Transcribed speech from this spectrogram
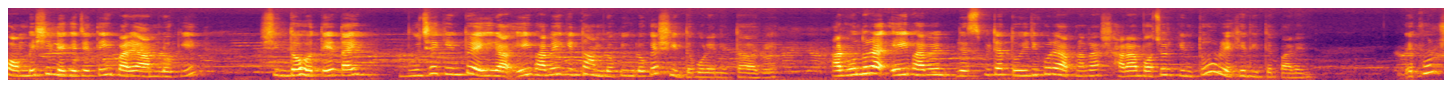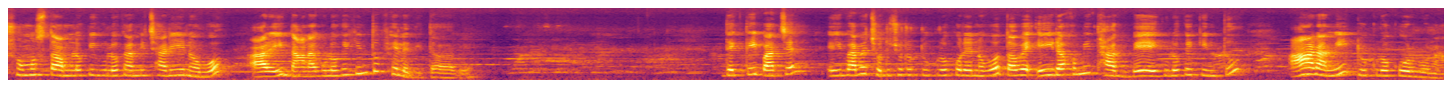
কম বেশি লেগে যেতেই পারে আমলকি সিদ্ধ হতে, তাই বুঝে কিন্তু এই এইভাবেই কিন্তু আমলকিগুলোকে সিদ্ধ করে নিতে হবে। আর বন্ধুরা, এইভাবে রেসিপিটা তৈরি করে আপনারা সারা বছর কিন্তু রেখে দিতে পারেন। দেখুন, সমস্ত আমলকিগুলোকে আমি ছাড়িয়ে নেব আর এই দানাগুলোকে কিন্তু ফেলে দিতে হবে। দেখতেই পাচ্ছেন, এইভাবে ছোট ছোট টুকরো করে নেব, তবে এই রকমই থাকবে, এগুলোকে কিন্তু আর আমি টুকরো করব না।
